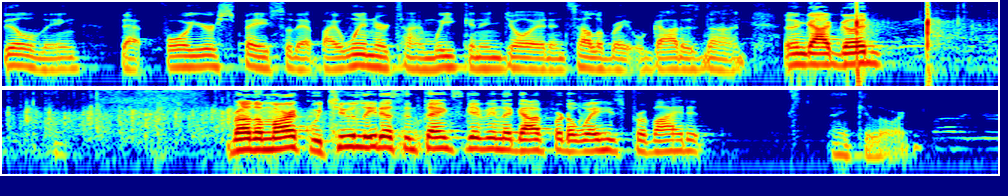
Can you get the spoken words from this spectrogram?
building that foyer space so that by wintertime we can enjoy it and celebrate what God has done. Isn't God good? Brother Mark, would you lead us in thanksgiving to God for the way He's provided? Thank you, Lord. Father, your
